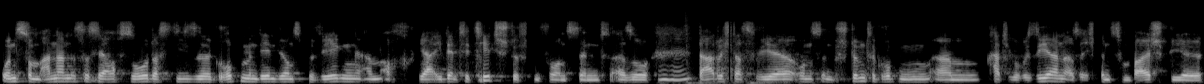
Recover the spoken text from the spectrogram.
Und zum anderen ist es ja auch so, dass diese Gruppen, in denen wir uns bewegen, ähm, auch ja, identitätsstiftend für uns sind. Also mhm. dadurch, dass wir uns in bestimmte Gruppen ähm, kategorisieren. Also ich bin zum Beispiel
